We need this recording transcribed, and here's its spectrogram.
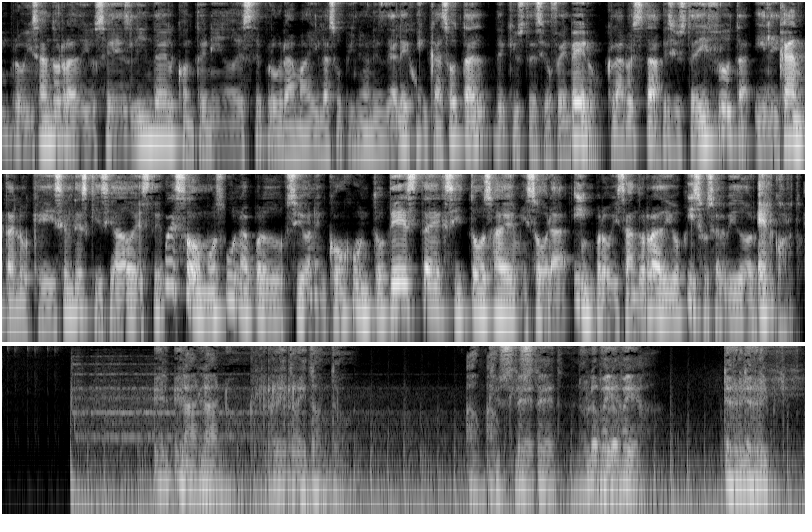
Improvisando Radio se deslinda del contenido de este programa y las opiniones de Alejo en caso tal de que usted se ofenda. Pero, claro está, que si usted disfruta y le canta lo que dice el desquiciado este, pues somos una producción en conjunto de esta exitosa emisora Improvisando Radio y su servidor, El Gordo. El plano redondo. Aunque, usted, no lo vea, terrible.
